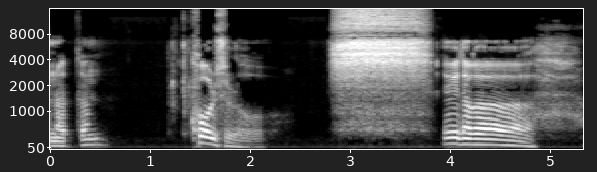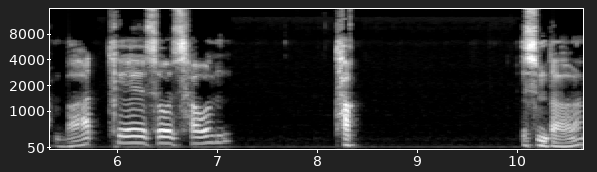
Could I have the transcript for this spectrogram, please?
놨던 콜슬로우 여기다가 마트에서 사온 닭 있습니다.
